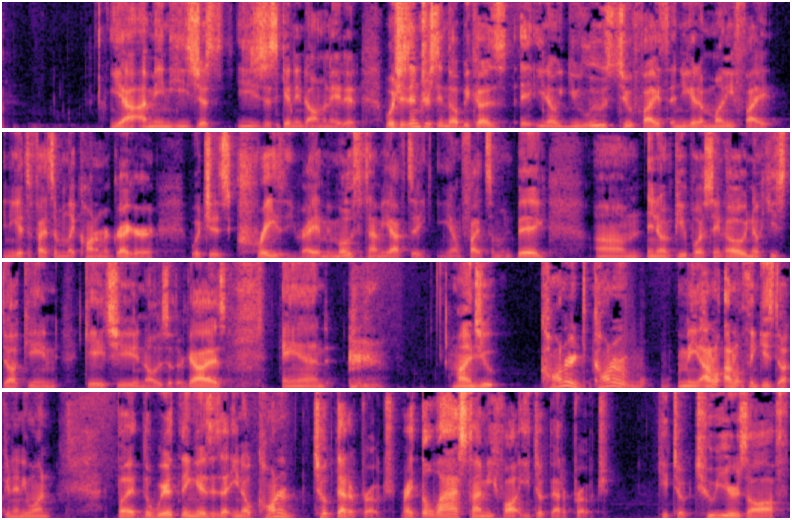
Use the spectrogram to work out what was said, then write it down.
yeah, I mean he's just he's just getting dominated, which is interesting though because eh, you know you lose two fights and you get a money fight and you get to fight someone like Conor McGregor, which is crazy, right? I mean most of the time you have to you know fight someone big, um, you know, and people are saying, oh, you know, he's ducking Gaethje and all these other guys, and mind you, Conor Conor, I mean I don't I don't think he's ducking anyone. But the weird thing is, is that you know Conor took that approach, right? The last time he fought, he took that approach he took two years off.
